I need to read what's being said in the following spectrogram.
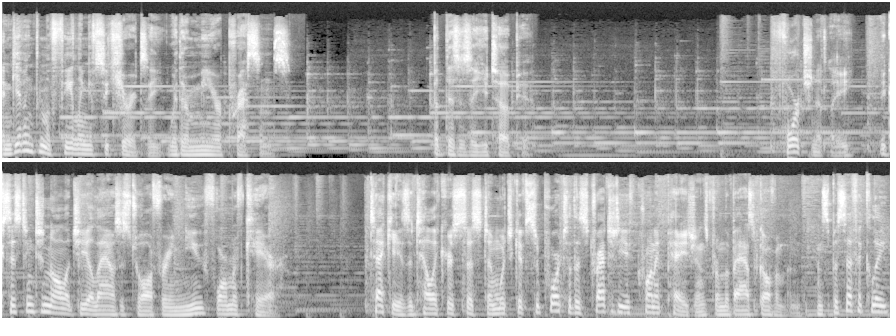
and giving them a feeling of security with their mere presence. But this is a utopia. Fortunately, existing technology allows us to offer a new form of care. Teki is a telecare system which gives support to the strategy of chronic patients from the Basque government, and specifically,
